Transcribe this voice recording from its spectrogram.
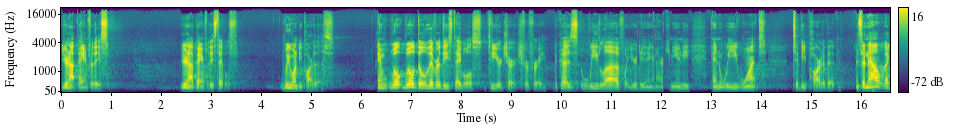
You're not paying for these. You're not paying for these tables. We want to be part of this. And we'll, we'll deliver these tables to your church for free because we love what you're doing in our community and we want to be part of it. And so now, like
